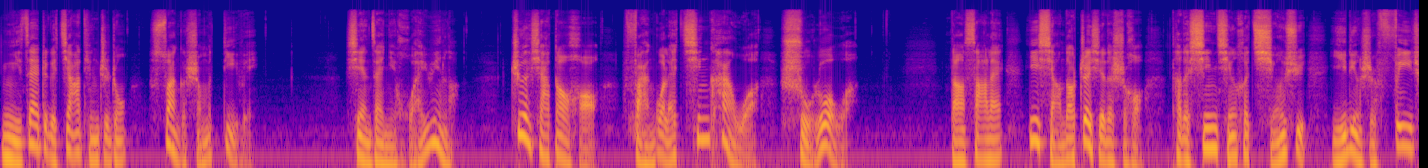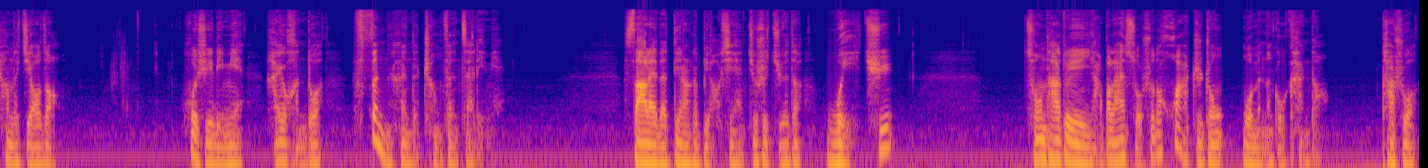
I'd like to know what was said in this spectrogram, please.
你在这个家庭之中算个什么地位？现在你怀孕了。这下倒好，反过来轻看我、数落我。当撒莱一想到这些的时候，他的心情和情绪一定是非常的焦躁，或许里面还有很多愤恨的成分在里面。撒莱的第二个表现就是觉得委屈。从他对亚伯兰所说的话之中，我们能够看到，他说：“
